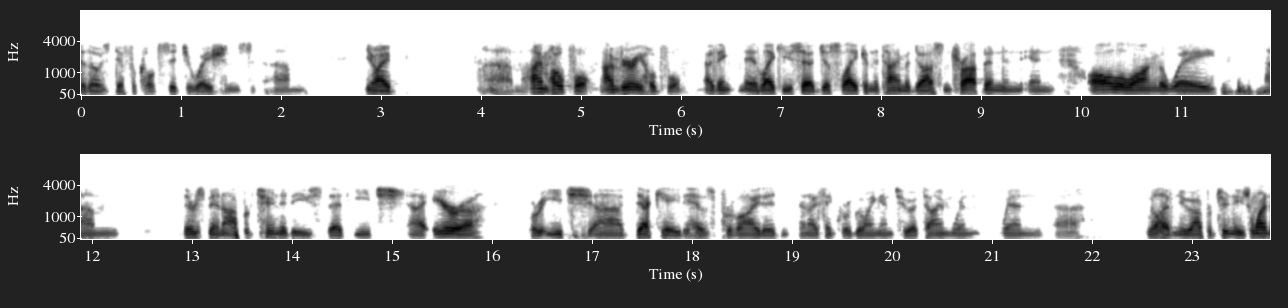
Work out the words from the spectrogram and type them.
to those difficult situations. Um, you know, I um, I'm hopeful. I'm very hopeful. I think, eh, like you said, just like in the time of Dawson Trotman and, and all along the way, um, there's been opportunities that each uh, era or each uh, decade has provided, and I think we're going into a time when when uh, we'll have new opportunities. One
